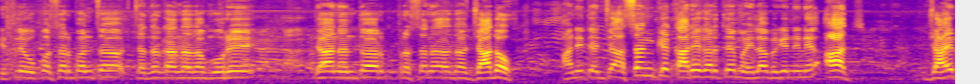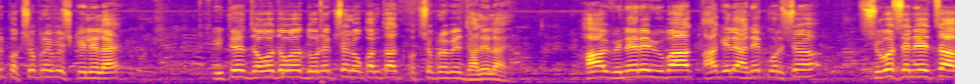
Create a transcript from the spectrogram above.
इथले उपसरपंच चंद्रकांतदादा मोरे त्यानंतर प्रसन्नदादा जाधव आणि त्यांचे असंख्य कार्यकर्ते महिला भगिनीने आज जाहीर पक्षप्रवेश केलेला आहे. इथे जवळजवळ दोन एकशे लोकांचा पक्षप्रवेश झालेला आहे. हा विनेरे विभाग हा गेले अनेक वर्ष शिवसेनेचा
